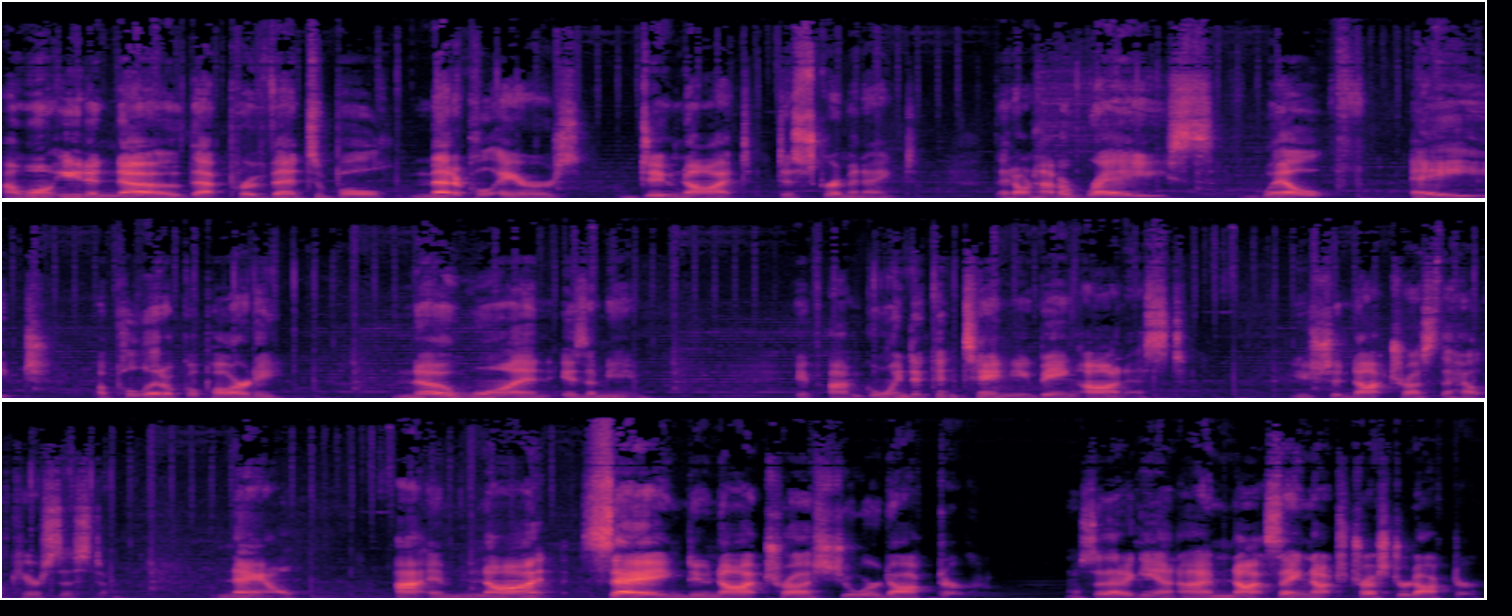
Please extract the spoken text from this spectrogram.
I want you to know that preventable medical errors do not discriminate. They don't have a race, wealth, age, a political party, no one is immune. If I'm going to continue being honest, you should not trust the healthcare system. Now, I am not saying do not trust your doctor. I'll say that again. I am not saying not to trust your doctor,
